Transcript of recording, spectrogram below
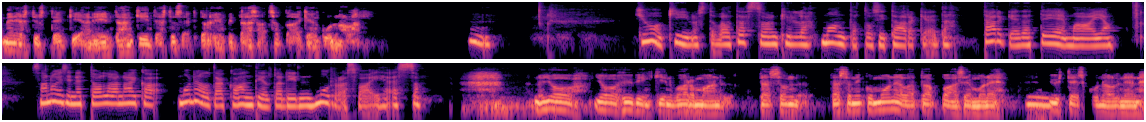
menestystekijä, niin tähän kiinteistösektoriin pitää satsata oikein kunnolla. Hmm. Joo, kiinnostavaa. Tässä on kyllä monta tosi tärkeää, tärkeää teemaa ja sanoisin, että ollaan aika monelta kantilta niin murrosvaiheessa. No joo, joo, hyvinkin varmaan. tässä on, tässä on niin kuin monella tapaa semmoinen mm. yhteiskunnallinen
